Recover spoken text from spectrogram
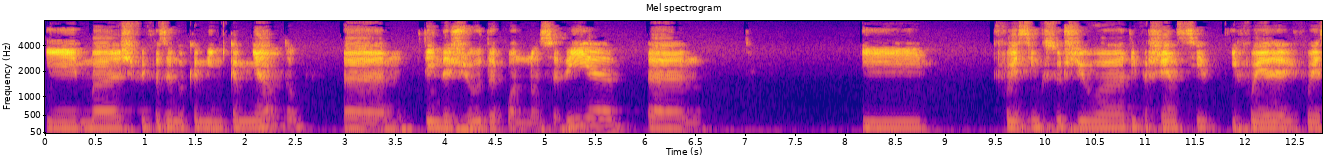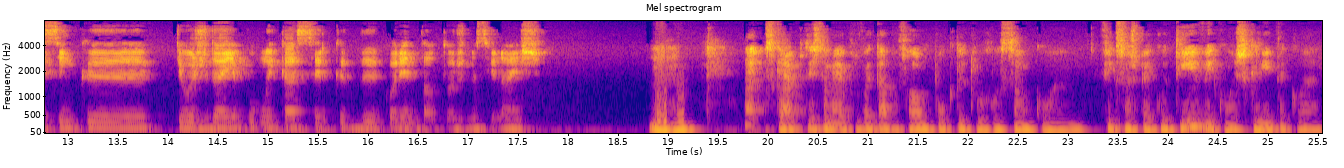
e, mas fui fazendo o caminho caminhando, uh, tendo ajuda quando não sabia, uh, e foi assim que surgiu a divergência, e foi, foi assim que, que eu ajudei a publicar cerca de 40 autores nacionais. Uhum. Ah, se calhar podias também aproveitar para falar um pouco da tua relação com a ficção especulativa e com a escrita, claro.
